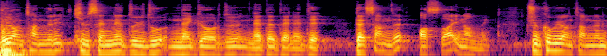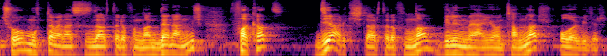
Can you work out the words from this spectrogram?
Bu yöntemleri kimse ne duydu, ne gördü, ne de denedi desem de asla inanmayın. Çünkü bu yöntemlerin çoğu muhtemelen sizler tarafından denenmiş fakat diğer kişiler tarafından bilinmeyen yöntemler olabilir.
